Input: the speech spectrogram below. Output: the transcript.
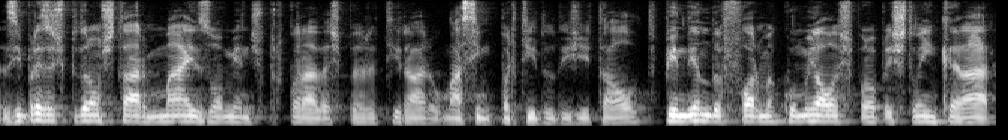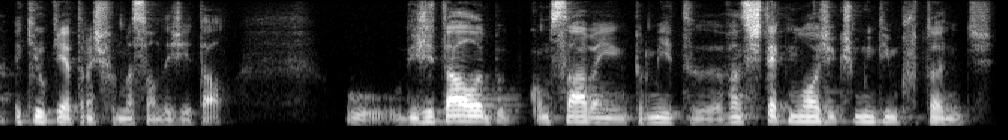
as empresas poderão estar mais ou menos preparadas para tirar o máximo partido do digital, dependendo da forma como elas próprias estão a encarar aquilo que é a transformação digital. O digital, como sabem, permite avanços tecnológicos muito importantes.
